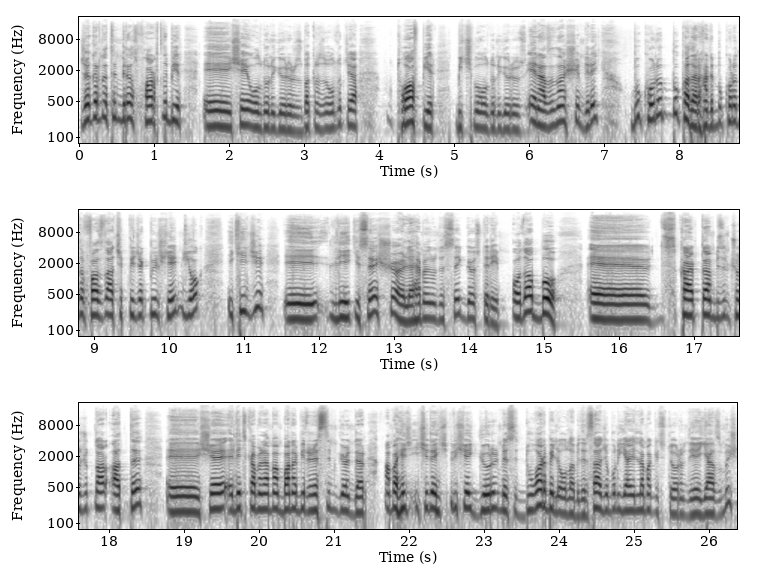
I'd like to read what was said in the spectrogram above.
Juggernaut'ın biraz farklı bir e, şey olduğunu görüyoruz. Bakınız oldukça tuhaf bir biçimi olduğunu görüyoruz. En azından şimdilik bu konu bu kadar. Hani bu konuda fazla açıklayacak bir şeyim yok. İkinci e, lig ise şöyle hemen onu size göstereyim. O da bu. Ee, Skype'tan bizim çocuklar attı. Ee, şey elit kameraman bana bir resim gönder ama hiç içinde hiçbir şey görülmesin. Duvar bile olabilir. Sadece bunu yayınlamak istiyorum diye yazmış.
